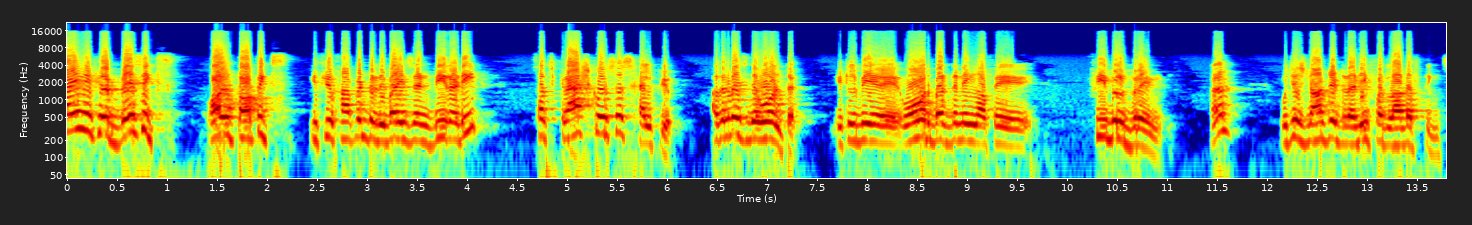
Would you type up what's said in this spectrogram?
time if your basics all topics if you happen to revise and be ready such crash courses help you. Otherwise they won't. It will be a overburdening of a feeble brain huh? which is not yet ready for a lot of things.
